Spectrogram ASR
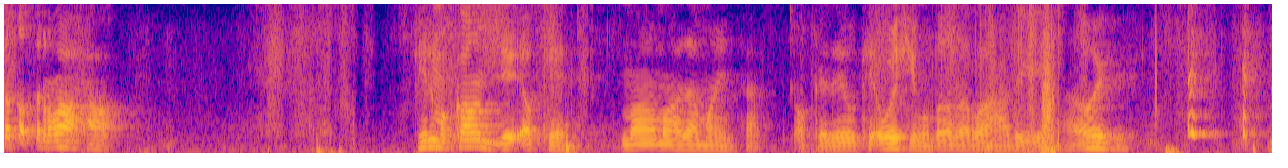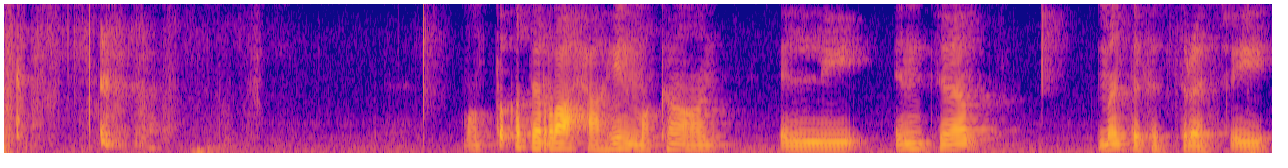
منطقة الراحة هي المكان اللي أوكي. ما ما لا ما ينفع. أوكي دي أوكي شيء منطقة الراحة؟ دقيقة. منطقة الراحة هي المكان اللي انت ما انت في ستريس فيه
